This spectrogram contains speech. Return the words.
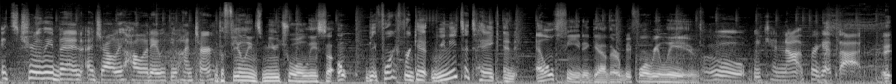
It's truly been a jolly holiday with you, Hunter. The feeling's mutual, Lisa. Oh, before I forget, we need to take an Elfie together before we leave. Oh, we cannot forget that. Uh,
